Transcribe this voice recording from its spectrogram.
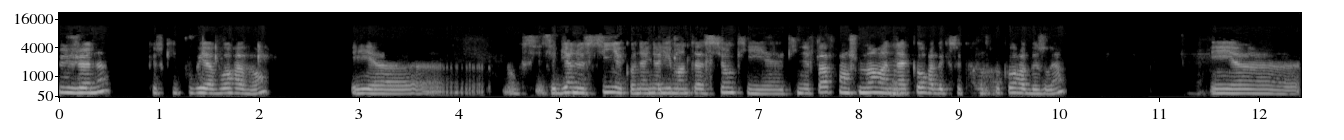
plus jeunes que ce qu'il pouvait avoir avant. Et euh, donc c'est bien le signe qu'on a une alimentation qui, qui n'est pas franchement en accord avec ce que notre corps a besoin. Et euh,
